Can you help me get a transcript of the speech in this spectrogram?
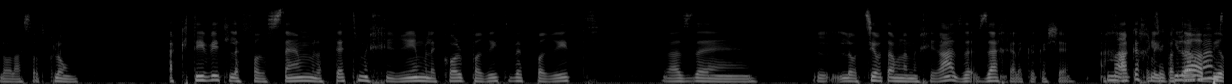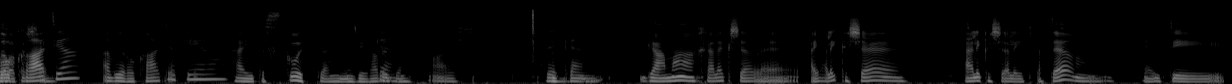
לא לעשות כלום. אקטיבית לפרסם, לתת מחירים לכל פריט ופריט, ואז uh, להוציא אותם למכירה, זה, זה החלק הקשה. מה, אחר כך להיפטר כאילו מהם זה לא קשה. הבירוקרטיה? הבירוקרטיה כאילו? ההתעסקות, הנבירה כן. בזה. אוי, זה כן. גם החלק של... אה, היה לי קשה, היה לי קשה להתפטר. הייתי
